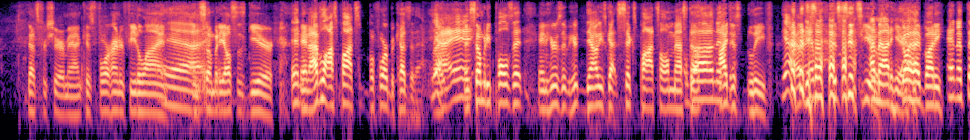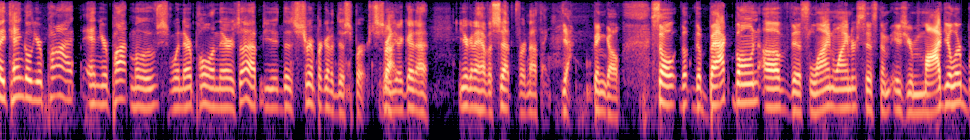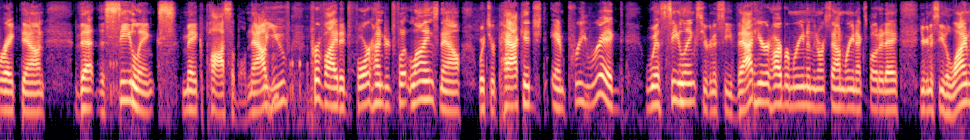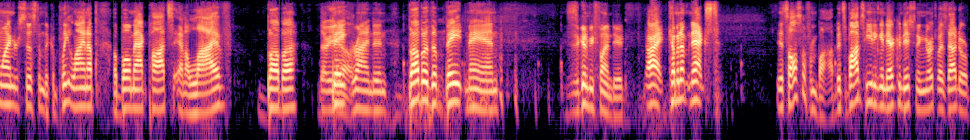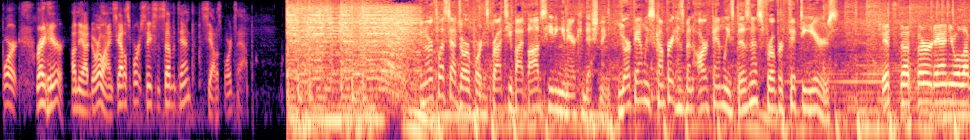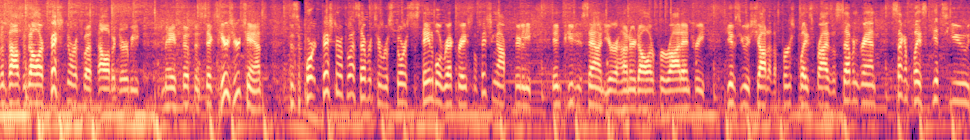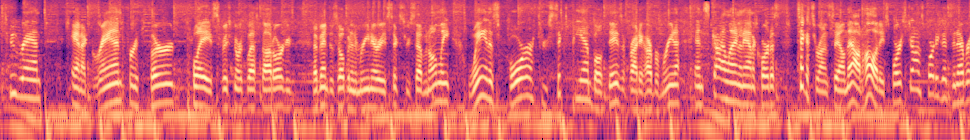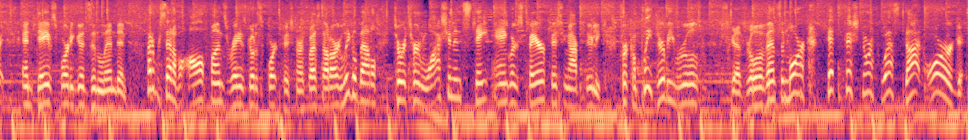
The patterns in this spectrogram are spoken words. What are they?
That's for sure, man. Because 400 feet of line Yeah. and somebody else's gear, And- and, I've lost pots before because of that. Right? Yeah, and, and- somebody pulls it, and here's the here, now he's got six pots all messed Well, up. if I the- just leave. Yeah, it's, it's, it's you. I'm out of here. Go ahead, buddy. And if they tangle your pot and your pot moves when they're pulling theirs up, you, the shrimp are going to disperse. So Right. you're gonna you're gonna have a set for nothing. Yeah, bingo. So the the backbone of this line winder system is your modular breakdown that the Sea Links make possible. Now mm-hmm. you've provided 400 foot lines now, which are packaged and pre-rigged with Sea Links. You're going to see that here at Harbor Marine in the North Sound Marine Expo today. You're going to see the line winder system, the complete lineup of Beau-Mac pots, and a live Bubba There you bait go. grinding. Bubba the bait man. This is going to be fun, dude. All right, coming up next. It's also from Bob. It's Bob's Heating and Air Conditioning Northwest Outdoor Report right here on the Outdoor Line. Seattle Sports Station 710, Seattle Sports app. The Northwest Outdoor Report is brought to you by Bob's Heating and Air Conditioning. Your family's comfort has been our family's business for over 50 years. It's the third annual $11,000 Fish Northwest Halibut Derby, May 5th and 6th. Here's your chance to support Fish Northwest effort to restore sustainable recreational fishing opportunity in Puget Sound. Your $100 per rod entry gives you a shot at the first place prize of seven grand. Second place gets you two grand and a grand for third place. FishNorthwest.org event is open in the marine area 6 through 7 only. Weigh-in is 4 through 6 p.m. both days at Friday Harbor Marina and Skyline in Anacortes. Tickets are on sale now at Holiday Sports, John Sporting Goods in Everett, and Dave Sporting Goods in Lynden. 100% of all funds raised go to support FishNorthwest.org legal battle to return Washington State anglers fair fishing opportunity. For complete derby rules, schedule of events, and more, hit FishNorthwest.org.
